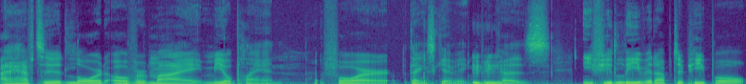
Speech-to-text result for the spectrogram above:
I have to lord over my meal plan for Thanksgiving because if you leave it up to people,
